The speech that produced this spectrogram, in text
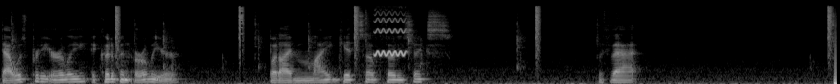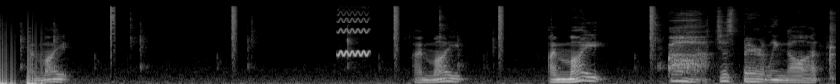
That was pretty early. It could have been earlier. But I might get sub 36 with that. I might. I might. I might. Ah, just barely not.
